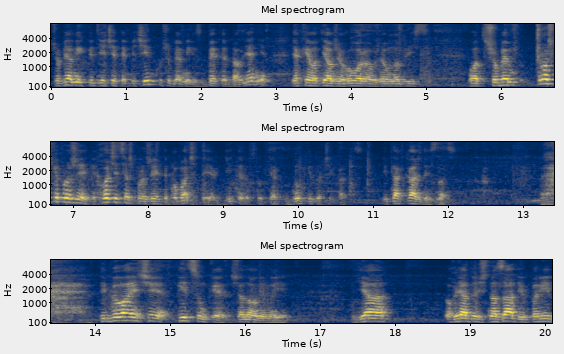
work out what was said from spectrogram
Щоб я міг підлічити печінку, щоб я міг збити давлення, яке от я вже говорив, вже воно 200. От, щоб трошки прожити. Хочеться ж прожити, побачити, як діти ростуть, як внуки дочекатися. І так кожен з нас. Підбиваючи підсумки, шановні мої, я, оглядуючи назад і вперед,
